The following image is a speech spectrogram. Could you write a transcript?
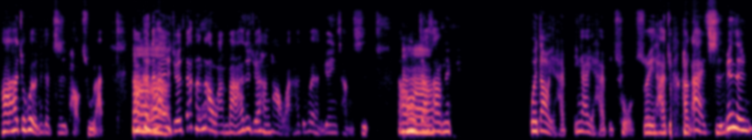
然后他就会有那个汁跑出来，然后可能他也觉得这样很好玩吧，他就觉得很好玩，他就会很愿意尝试，然后加上那个味道也还应该也还不错，所以他就很爱吃，变成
